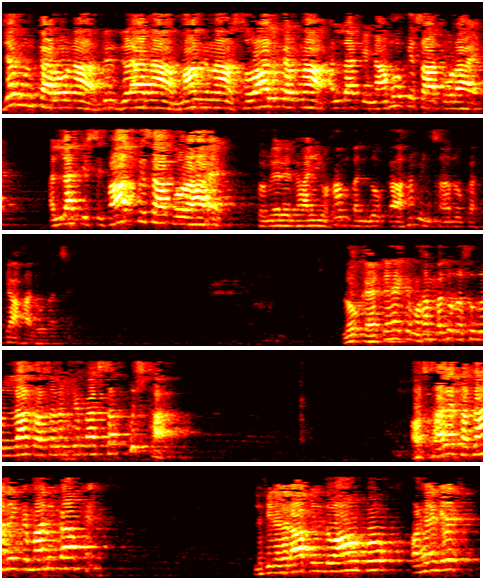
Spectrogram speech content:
جب ان کا رونا گڑ گڑانا مانگنا، سوال کرنا اللہ کے ناموں کے ساتھ ہو رہا ہے، اللہ کی صفات کے ساتھ ہو رہا ہے، تو میرے بھائیو، ہم بندوں کا، ہم انسانوں کا کیا حال ہونا چاہیے؟ لوگ کہتے ہیں کہ محمد الرسول اللہ صلی اللہ علیہ وسلم کے پاس سب کچھ تھا اور سارے خزانے کے مالک آپ ہیں۔ لیکن اگر آپ ان دعاؤں کو پڑھیں گے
